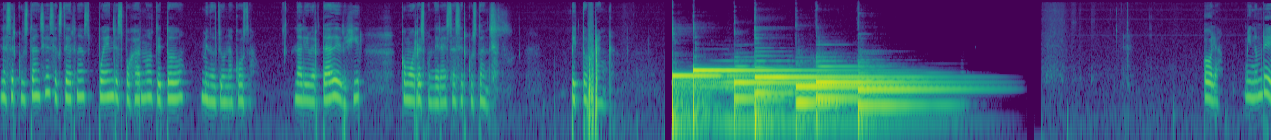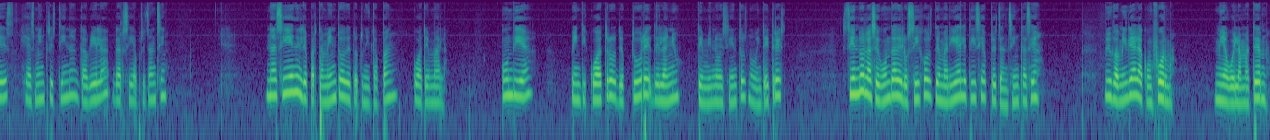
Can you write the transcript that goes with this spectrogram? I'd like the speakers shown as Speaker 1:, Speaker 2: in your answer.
Speaker 1: Las circunstancias externas pueden despojarnos de todo menos de una cosa, la libertad de elegir cómo responder a estas circunstancias. Víctor Frank
Speaker 2: Hola, mi nombre es Jasmine Cristina Gabriela García Presancín. Nací en el departamento de Totonicapán, Guatemala, un día 24 de octubre del año de 1993, siendo la segunda de los hijos de María Leticia Presancín Casea. Mi familia la conforma mi abuela materna,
